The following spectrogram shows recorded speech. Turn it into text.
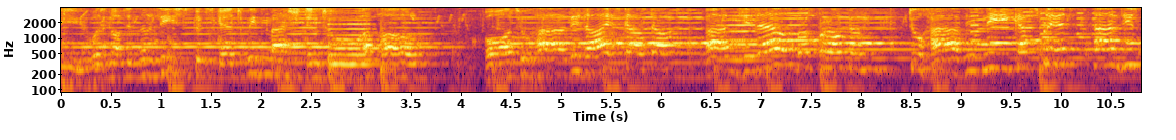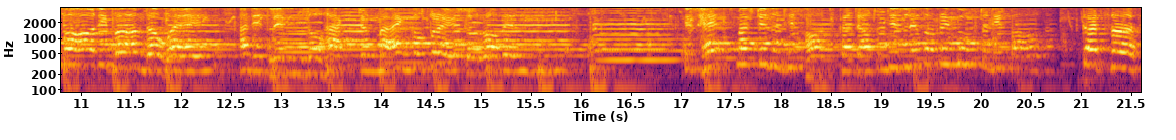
He was not in the least bit scared to be mashed into a pulp, or to have his eyes gouged out and his elbows broken, to have his kneecap split and his body burned away, and his limbs all hacked and mangled, brave Sir Robin His head smashed in and his heart cut out and his liver removed and his bowels... That's, uh,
